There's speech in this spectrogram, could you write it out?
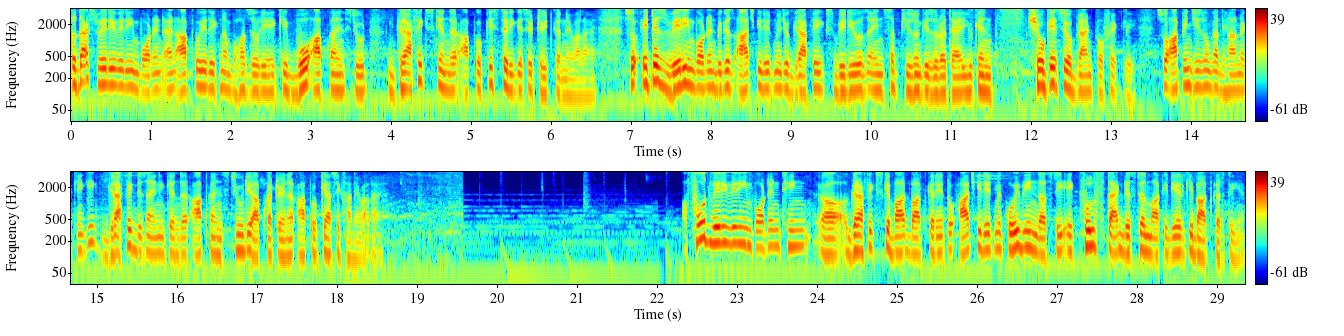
so that's very very important and आपको ये देखना बहुत ज़रूरी है कि वो आपका इंस्टीट्यूट ग्राफिक्स के अंदर आपको किस तरीके से ट्रीट करने वाला है। So it is very important because आज की डेट में जो ग्राफिक्स वीडियोज़ इन सब चीज़ों की ज़रूरत है you can showcase your brand perfectly so आप इन चीज़ों का ध्यान रखें कि ग्राफिक डिज़ाइनिंग के अंदर आपका इंस्टीट्यूट या आपका ट्रेनर आपको क्या सिखाने वाला है। Fourth very very important thing graphics के बाद बात करें तो आज की डेट में कोई भी इंडस्ट्री एक फुल स्टैक डिजिटल मार्केटियर की बात करती है।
